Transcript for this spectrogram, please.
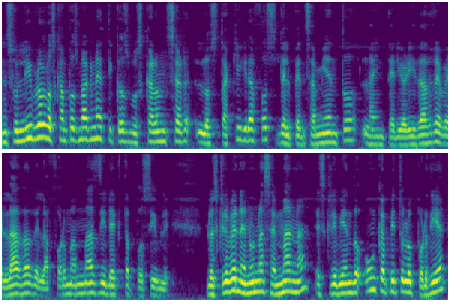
En su libro Los campos magnéticos buscaron ser los taquígrafos del pensamiento, la interioridad revelada de la forma más directa posible, lo escriben en una semana, escribiendo un capítulo por día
